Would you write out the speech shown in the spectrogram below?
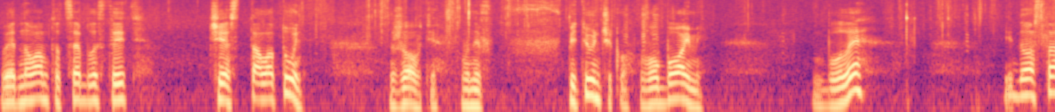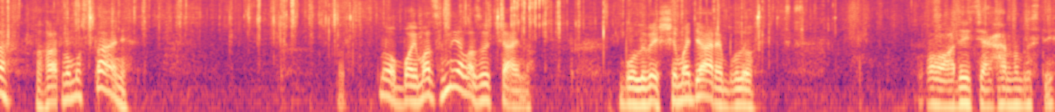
Видно вам, то це блистить чиста латунь. Жовті. Вони в, в обоймі були і доста в гарному стані. Ну, обойма згнила, звичайно. Були вищі мадяри, були. О, дивіться, як гарно блистить.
